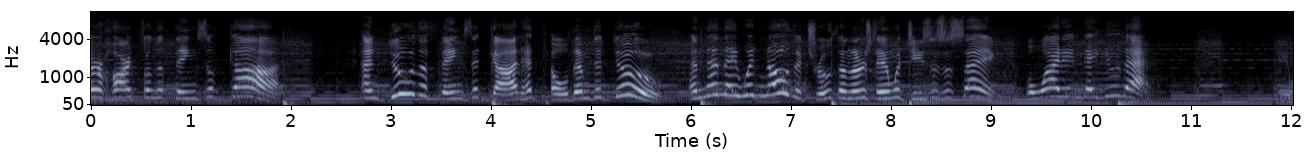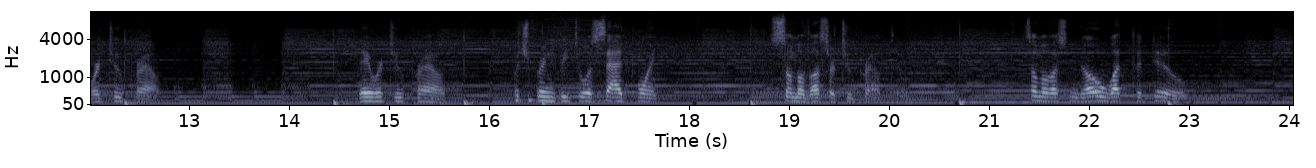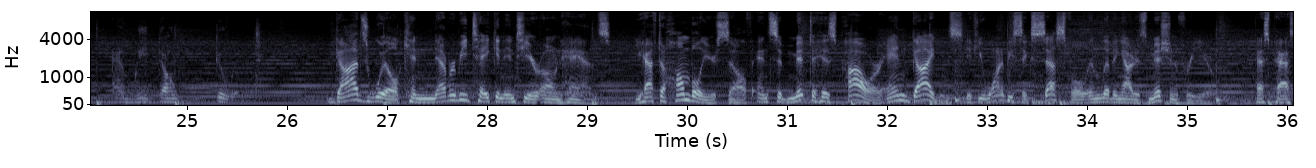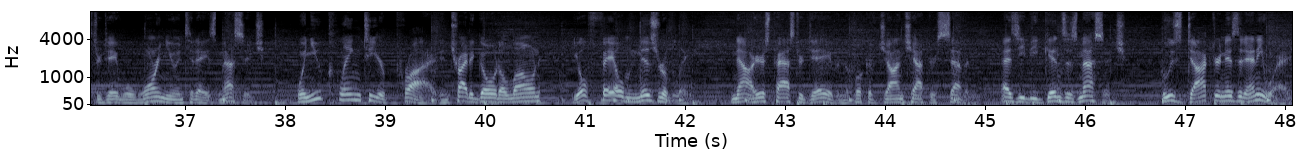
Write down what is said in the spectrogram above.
Their hearts on the things of God and do the things that God had told them to do. And then they would know the truth and understand what Jesus is saying. Well, why didn't they do that? They were too proud. They were too proud. Which brings me to a sad point. Some of us are too proud too. Some of us know what to do, and we don't do it. God's will can never be taken into your own hands. You have to humble yourself and submit to His power and guidance if you want to be successful in living out His mission for you. As Pastor Dave will warn you in today's message, when you cling to your pride and try to go it alone, you'll fail miserably. Now, here's Pastor Dave in the book of John, chapter 7, as he begins his message. Whose doctrine is it anyway?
